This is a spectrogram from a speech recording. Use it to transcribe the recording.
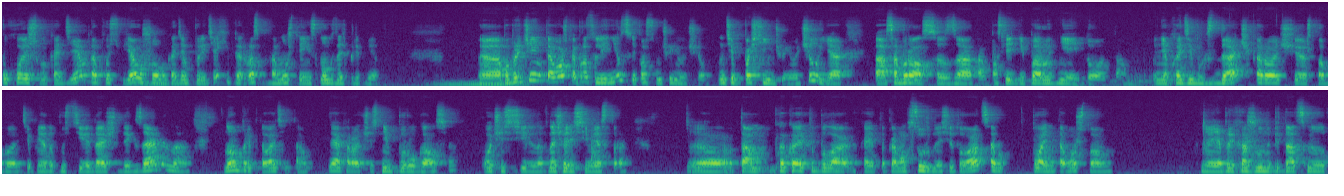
уходишь в академ, допустим, я ушел в академ в политехе первый раз, потому что я не смог сдать предмет. Э, по причине того, что я просто ленился и просто ничего не учил. Ну, типа, почти ничего не учил. Я а, собрался за там, последние пару дней до там, необходимых сдач, короче, чтобы, типа, меня допустили дальше до экзамена, но преподаватель там, я, короче, с ним поругался очень сильно в начале семестра. Э, там какая-то была какая-то прям абсурдная ситуация в плане того, что я прихожу на 15 минут.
